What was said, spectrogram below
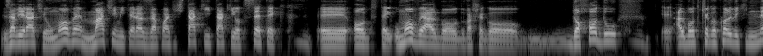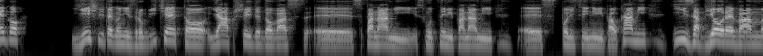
zawieracie umowę, macie mi teraz zapłacić taki taki odsetek y, od tej umowy albo od waszego dochodu, y, albo od czegokolwiek innego. Jeśli tego nie zrobicie, to ja przyjdę do was y, z panami, smutnymi panami z policyjnymi pałkami i zabiorę wam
